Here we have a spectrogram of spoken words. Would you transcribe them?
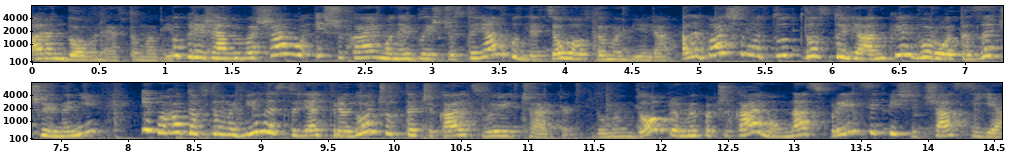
орендований автомобіль. Ми приїжджаємо в Варшаву і шукаємо найближчу стоянку для цього автомобіля. Але бачимо, тут до стоянки ворота зачинені, і багато автомобілів стоять в рядочок та чекають своєї черги. Думаємо, добре, ми почекаємо. В нас в принципі ще час є,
